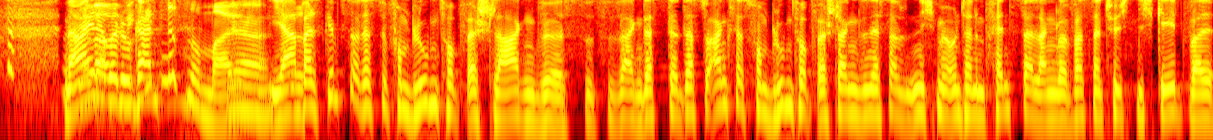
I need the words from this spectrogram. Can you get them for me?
Nein, aber, du wie geht kannst. das nochmal? Ja. Ja, aber es gibt's doch, dass du vom Blumentopf erschlagen wirst, sozusagen. Dass, dass du Angst hast, vom Blumentopf erschlagen sind, deshalb nicht mehr unter einem Fenster langläuft, was natürlich nicht geht, weil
